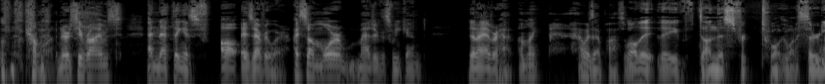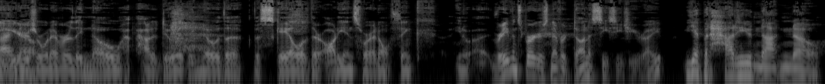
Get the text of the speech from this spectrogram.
come on, nursery rhymes. And that thing is all, is everywhere. I saw more Magic this weekend than I ever have. I'm like, how is that possible? Well, they they've done this for tw- what, thirty I years know. or whatever. They know how to do it. They know the the scale of their audience. Where I don't think you know uh, Ravensburger's never done a CCG, right? yeah, but how do you not know?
